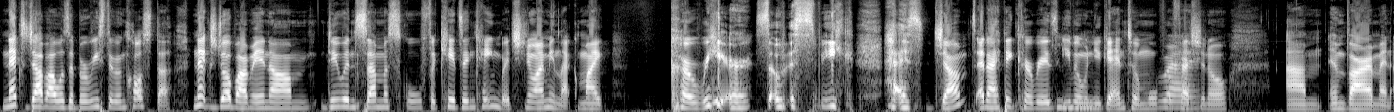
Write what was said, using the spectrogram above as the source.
Next job, I was a barista in Costa. Next job, I'm in um doing summer school for kids in Cambridge. You know what I mean? Like my career, so to speak, has jumped. And I think careers, even when you get into a more Right. professional um, environment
